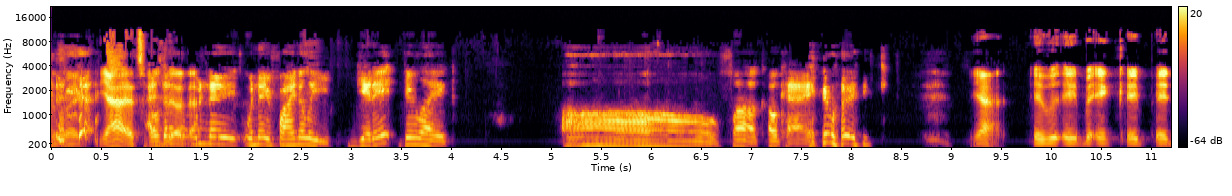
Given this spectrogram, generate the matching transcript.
Like, yeah, it's supposed to be like that. when they when they finally get it, they're like, "Oh fuck, okay." like, Yeah, it it it it, it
